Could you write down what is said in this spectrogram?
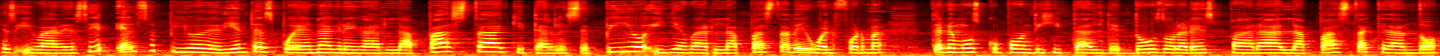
Les iba a decir, el cepillo de dientes pueden agregar la pasta, quitarle el cepillo y llevar la pasta. De igual forma, tenemos cupón digital de 2 dólares para la pasta, quedando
